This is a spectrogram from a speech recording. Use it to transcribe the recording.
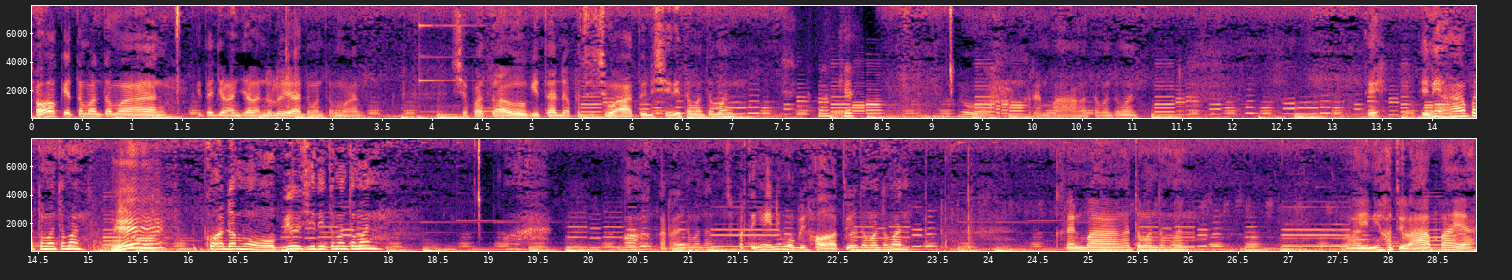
Oke teman-teman, kita jalan-jalan dulu ya teman-teman. Siapa tahu kita dapat sesuatu di sini teman-teman. Oke. Uh, keren banget teman-teman. Eh, ini apa teman-teman? Kok ada mobil sini teman-teman? Wah, wah keren teman-teman. Sepertinya ini mobil Hot Wheels teman-teman. Keren banget teman-teman. Wah ini Hot Wheels apa ya?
